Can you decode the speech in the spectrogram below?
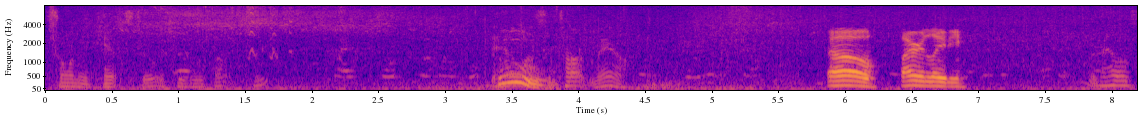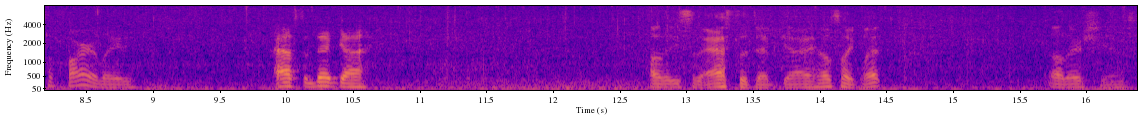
Someone who can't steal which is a talk to. The hell is Ooh. the talk now? Oh, fire lady. What the hell is the fire lady? Past the dead guy. Oh, you said ask the dead guy. I was like, what? Oh, there she is.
